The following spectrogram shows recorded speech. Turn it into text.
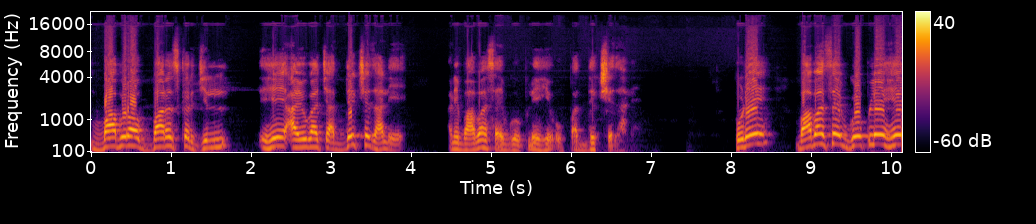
बाबूराव बारसकर जिल हे आयोगाचे अध्यक्ष झाले आणि बाबासाहेब गोखले हे उपाध्यक्ष झाले. पुढे बाबासाहेब गोपले हे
